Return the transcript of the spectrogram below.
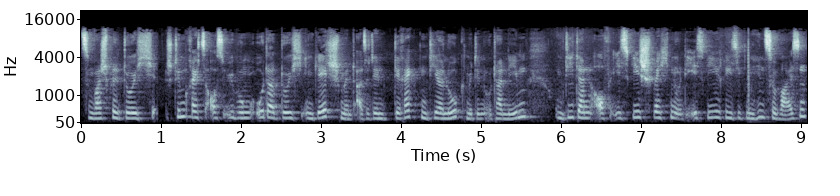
zum Beispiel durch Stimmrechtsausübung oder durch Engagement, also den direkten Dialog mit den Unternehmen, um die dann auf ESG-Schwächen und ESG-Risiken hinzuweisen.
